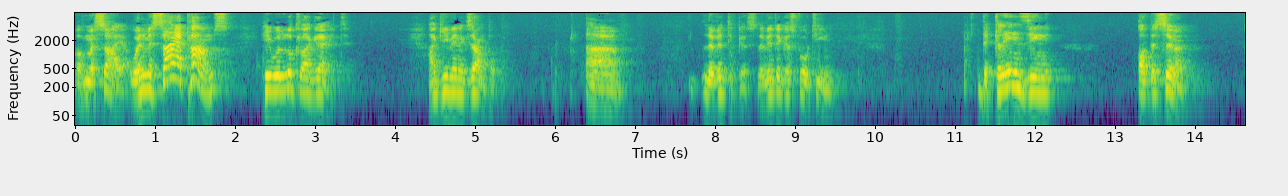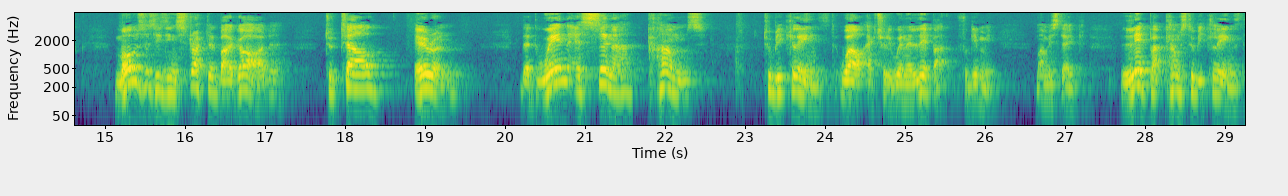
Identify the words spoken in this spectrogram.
of Messiah. When Messiah comes, he will look like that. I'll give you an example. Uh, Leviticus, Leviticus 14. The cleansing of the sinner. Moses is instructed by God to tell Aaron that when a sinner comes to be cleansed, well, actually, when a leper, forgive me, my mistake, leper comes to be cleansed,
